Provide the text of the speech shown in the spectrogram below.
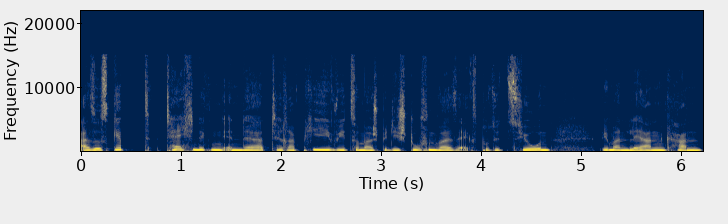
Also es gibt Techniken in der Therapie, wie zum Beispiel die stufenweise Exposition, wie man lernen kann,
